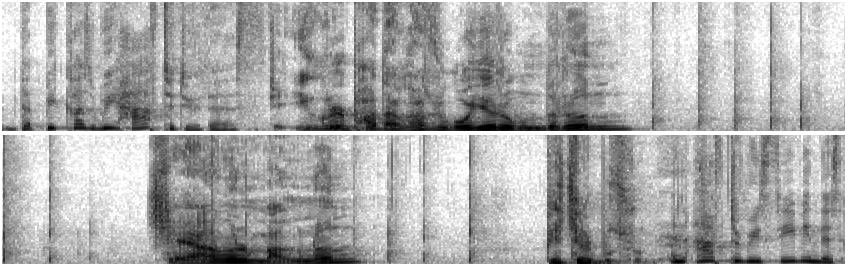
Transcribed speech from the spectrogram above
That because we have to do this. 이제 이걸 받아 가지고 여러분들은 재앙을 막는 빛을 비추는 거예요. And after receiving this,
